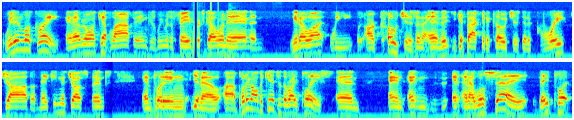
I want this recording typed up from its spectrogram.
we didn't look great, and everyone kept laughing because we were the favorites going in. And you know what? We our coaches and and you get back to the coaches did a great job of making adjustments and putting you know uh, putting all the kids in the right place. And and and and I will say they put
